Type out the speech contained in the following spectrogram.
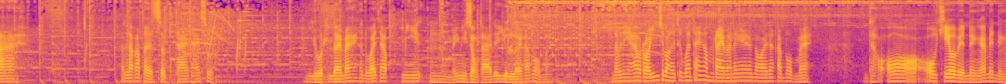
ลาแล้วก็เปิดสุดท้ายท้ายสุด หยุดเลยไหมหรือว่าจะมีมไม่มีส่งท้ายด้วยหยุดเลยครับผมแล้ววันนี้ครับร้อยยี่สิบบาทถือว่าได้กำไรมาเล็กน้อยนะครับผมมาแต่อ๋อโอเคว่าเป็นหนึ่งนะเป็นหนึ่ง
